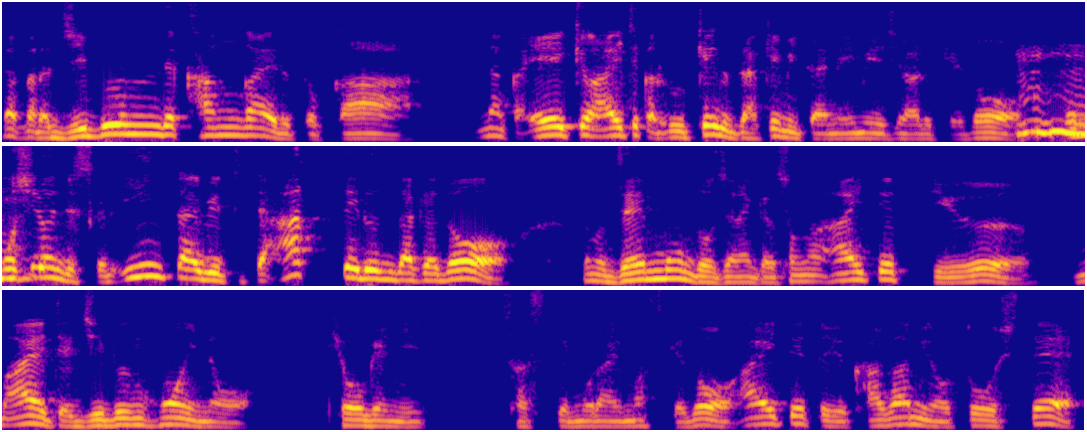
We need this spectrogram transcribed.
だから自分で考えるとか、なんか影響を相手から受けるだけみたいなイメージあるけど、うんうん。面白いんですけど、インタビューって言って合ってるんだけど、その全問答じゃないけど、その相手っていう、まあ、あえて自分本位の表現にさせてもらいますけど、相手という鏡を通して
